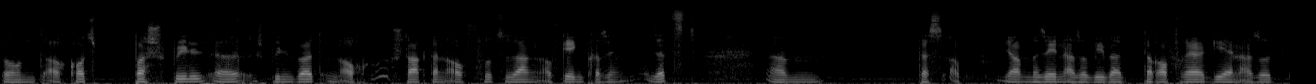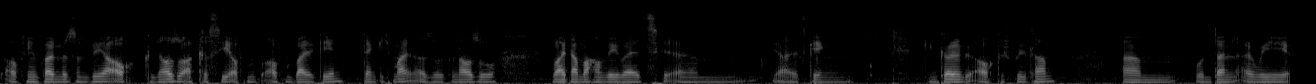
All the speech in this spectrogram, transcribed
und auch Kurzpassspiel äh, spielen wird und auch stark dann auf sozusagen auf Gegenpressing setzt. Ähm, das ja, wir sehen also, wie wir darauf reagieren. Also auf jeden Fall müssen wir auch genauso aggressiv auf, auf den Ball gehen, denke ich mal. Also genauso weitermachen, wie wir jetzt ähm, ja jetzt gegen, gegen Köln auch gespielt haben. Ähm, und dann irgendwie,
